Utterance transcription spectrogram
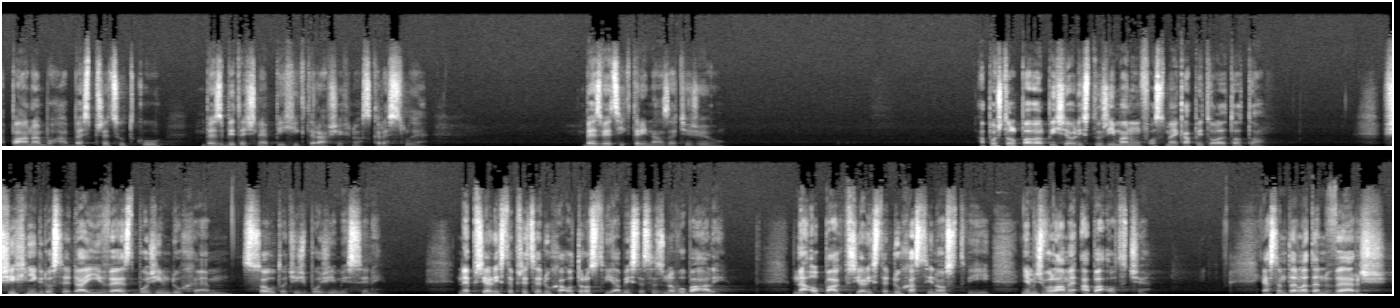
a Pána Boha bez předsudků, bez zbytečné píchy, která všechno zkresluje, bez věcí, které nás zatěžují. A poštol Pavel píše v listu Římanům v 8. kapitole toto. Všichni, kdo se dají vést božím duchem, jsou totiž božími syny. Nepřijali jste přece ducha otroctví, abyste se znovu báli. Naopak přijali jste ducha synoství, němž voláme Abba Otče. Já jsem tenhle ten verš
